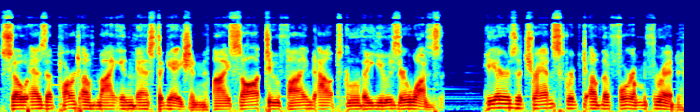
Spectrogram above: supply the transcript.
so as a part of my investigation, I sought to find out who the user was. Here's a transcript of the forum thread.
